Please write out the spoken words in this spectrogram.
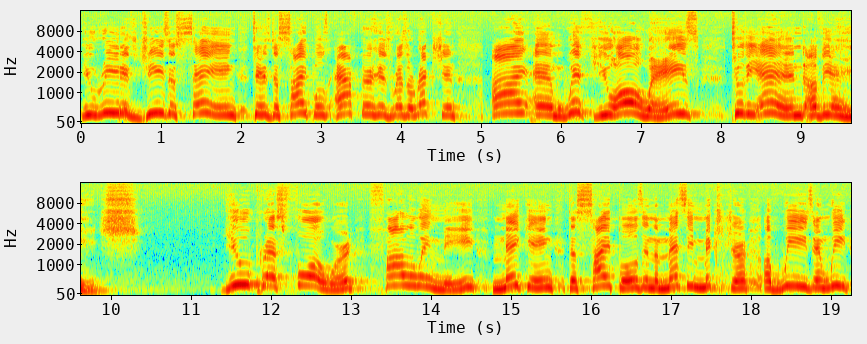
you read it's Jesus saying to his disciples after his resurrection, I am with you always to the end of the age. You press forward, following me, making disciples in the messy mixture of weeds and wheat.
